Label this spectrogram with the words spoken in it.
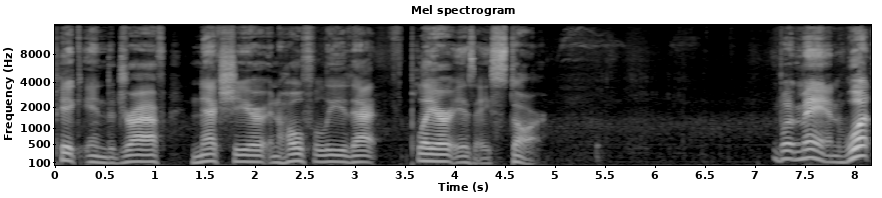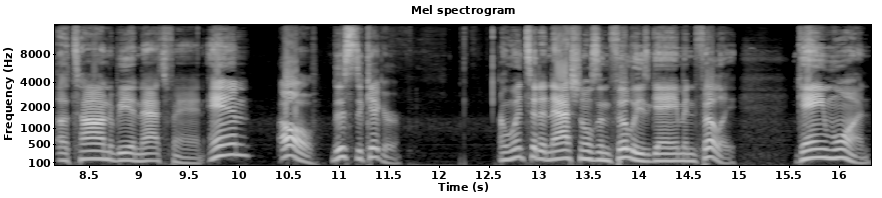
pick in the draft next year, and hopefully that player is a star. But man, what a time to be a Nats fan. And oh, this is the kicker. I went to the Nationals and Phillies game in Philly. Game one.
